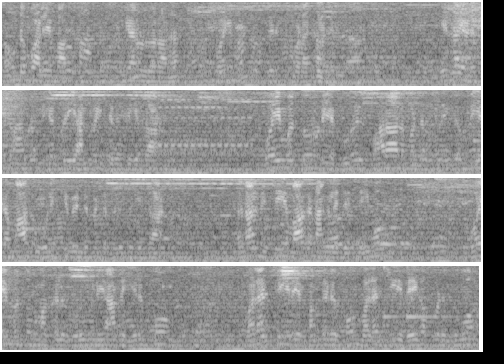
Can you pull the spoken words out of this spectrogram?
கவுண்டபாளையமாக இருக்கட்டும் சிங்காரூராக கோயம்புத்தூர் தெற்கு வடக்காக எல்லா இடத்திலும் மிகப்பெரிய அன்பை செலுத்துகின்றார்கள் கோயம்புத்தூருடைய குரல் பாராளுமன்றத்திலே கம்பீரமாக ஒழிக்க வேண்டும் என்று விரும்புகின்றார்கள் அதனால் நிச்சயமாக நாங்கள் இதை செய்வோம். கோயம்புத்தூர் மக்களுக்கு உறுதுணையாக இருப்போம். வளர்ச்சியிலே பங்கெடுப்போம். வளர்ச்சியை வேகப்படுத்துவோம்.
